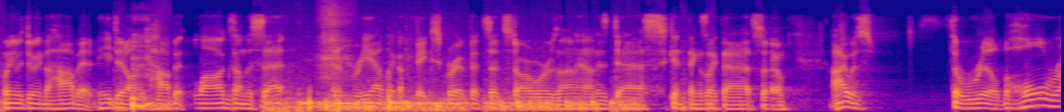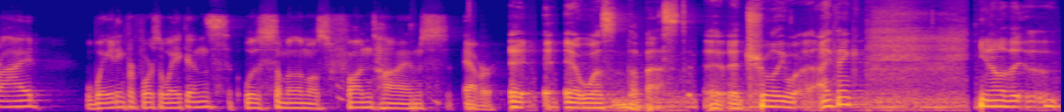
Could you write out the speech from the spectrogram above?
when he was doing The Hobbit. He did all his Mm-hmm. Hobbit blogs on the set. And I remember he had like a fake script that said Star Wars on it on his desk and things like that. So I was thrilled. The whole ride waiting for Force Awakens was some of the most fun times ever. it, it, it was the best. It, it truly. I think, you know, the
